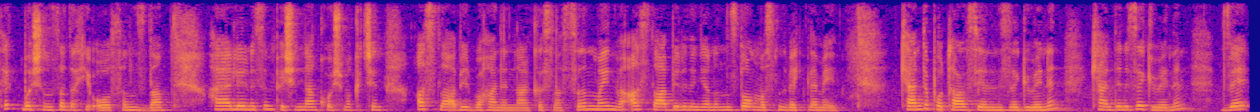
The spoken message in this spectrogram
tek başınıza dahi olsanız da hayallerinizin peşinden koşmak için asla bir bahanenin arkasına sığınmayın ve asla birinin yanınızda olmasını beklemeyin. Kendi potansiyelinize güvenin, kendinize güvenin ve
